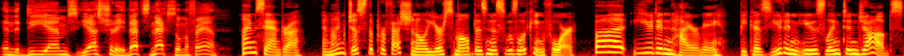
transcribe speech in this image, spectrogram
in the DMs yesterday. That's next on the fan. I'm Sandra, and I'm just the professional your small business was looking for. But you didn't hire me because you didn't use LinkedIn jobs.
